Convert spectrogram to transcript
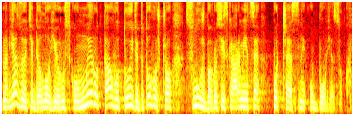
нав'язують ідеологію руського миру та готують до того, що служба в російській армії це почесний обов'язок.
